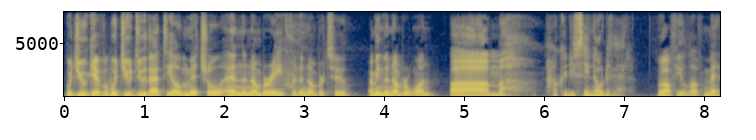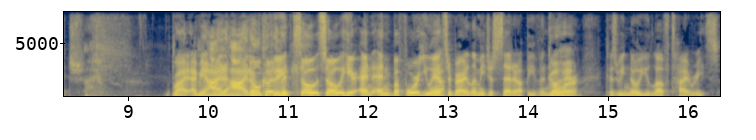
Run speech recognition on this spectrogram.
Would you give? Would you do that deal, Mitchell and the number eight for the number two? I mean, the number one. Um, How could you say no to that? Well, if you love Mitch, right. I mean, I, hmm. I don't could. think. But so so here and and before you Yeah. answer, Barry, let me just set it up even Go more because we know you love Tyrese.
